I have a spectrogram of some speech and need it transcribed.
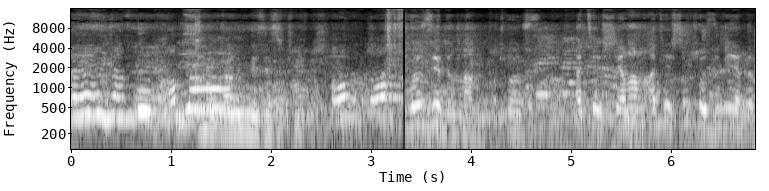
Ay, yandım. Allah. Buranın mezesi çok. Allah. Köz yedim ben. Köz. Ateş. Yanan ateşin közünü yedim.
